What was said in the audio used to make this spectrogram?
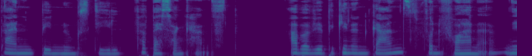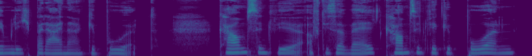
deinen Bindungsstil verbessern kannst. Aber wir beginnen ganz von vorne, nämlich bei deiner Geburt. Kaum sind wir auf dieser Welt, kaum sind wir geboren,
